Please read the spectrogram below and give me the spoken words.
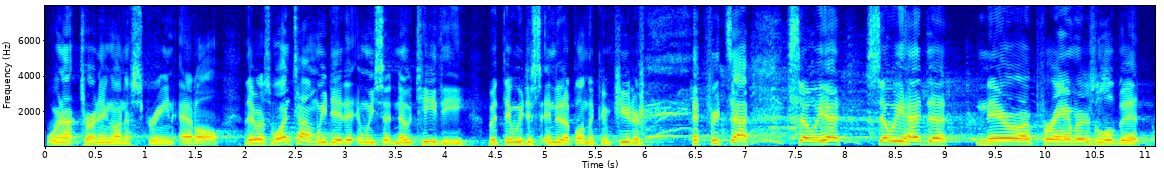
we're not turning on a screen at all. There was one time we did it and we said no TV, but then we just ended up on the computer every time. So we had, so we had to narrow our parameters a little bit.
